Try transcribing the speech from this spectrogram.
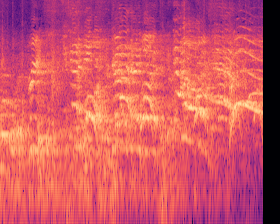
Norwood. three, You got it, four, Nathon. You got it. five. You got it.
